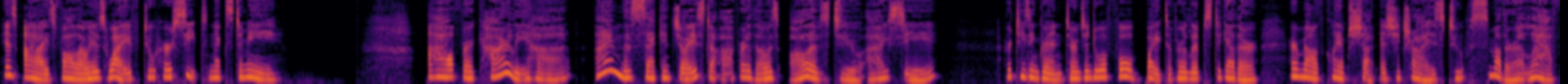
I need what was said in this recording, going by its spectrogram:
His eyes follow his wife to her seat next to me. All for Carly, huh? I'm the second choice to offer those olives to, I see. Her teasing grin turns into a full bite of her lips together, her mouth clamped shut as she tries to smother a laugh.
